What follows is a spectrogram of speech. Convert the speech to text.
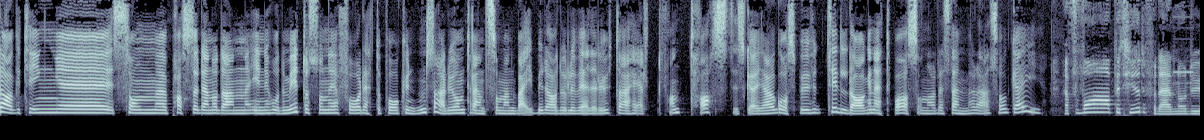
lage ting eh, som passer den og den inn i hodet mitt, og så når jeg får dette på kunden, så er det jo omtrent som en baby da du leverer ut. Det er helt fantastisk gøy. Jeg har gåsehud til dagen etterpå, altså, når det stemmer. Det er så gøy. Ja, for hva betyr det for deg når du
